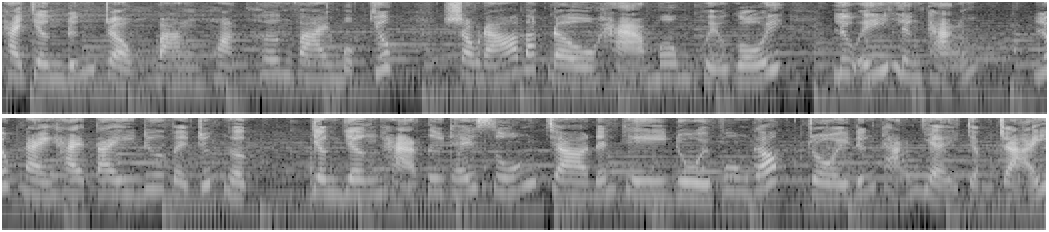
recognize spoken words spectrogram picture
Hai chân đứng rộng bằng hoặc hơn vai một chút, sau đó bắt đầu hạ mông khuỷu gối, lưu ý lưng thẳng. Lúc này hai tay đưa về trước ngực, dần dần hạ tư thế xuống cho đến khi đùi vuông góc rồi đứng thẳng dậy chậm rãi.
